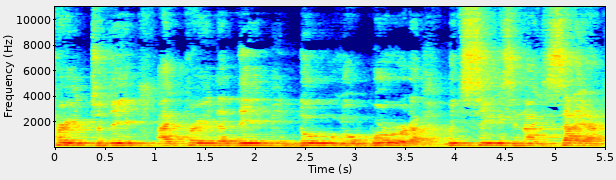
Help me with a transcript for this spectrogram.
pray today, I pray that they may know your word, which says in Isaiah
